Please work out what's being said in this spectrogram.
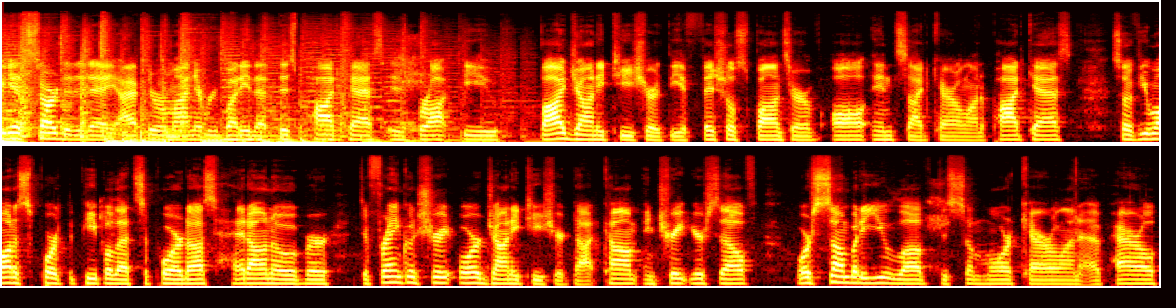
We get started today, I have to remind everybody that this podcast is brought to you by Johnny T-shirt, the official sponsor of all Inside Carolina podcasts. So if you want to support the people that support us, head on over to Franklin Street or johnnytshirt.com and treat yourself or somebody you love to some more Carolina apparel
